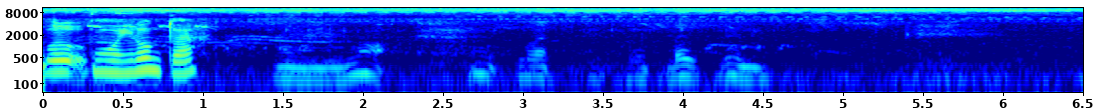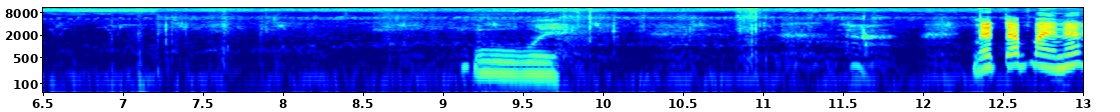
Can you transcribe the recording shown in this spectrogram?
บงวยลงตัวำอืมเนาะอืมบ่ได้ดินโอ้ย แม่จับใหม่เนี่ย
